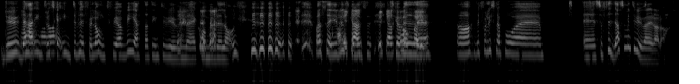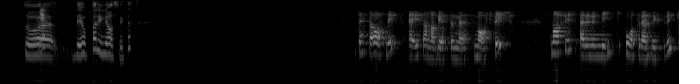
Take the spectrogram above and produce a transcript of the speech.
Du, det här introt ska inte bli för långt för jag vet att intervjun eh, kommer bli lång. vad säger Ja, du? vi Ska kan, vi, vi kan ska hoppa vi, eh, in. ja, ni får lyssna på eh, eh, Sofia som intervjuar idag då. Så Yes. eh, vi hoppar in i avsnittet. Detta avsnitt är i samarbete med Smartfish. Smartfish är en unik återhämtningsdryck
